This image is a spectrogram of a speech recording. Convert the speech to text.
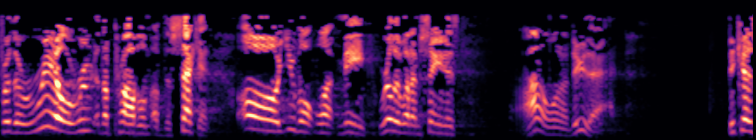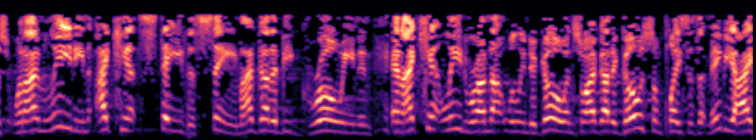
for the real root of the problem of the second. Oh, you won't want me. Really, what I'm saying is, I don't want to do that. Because when I'm leading, I can't stay the same. I've got to be growing, and, and I can't lead where I'm not willing to go. And so I've got to go some places that maybe I,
